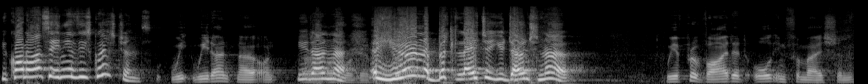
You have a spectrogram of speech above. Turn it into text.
You can't answer any of these questions. We, we don't know. On, You uh, don't know. A year and a bit later, you don't know. We have provided all information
